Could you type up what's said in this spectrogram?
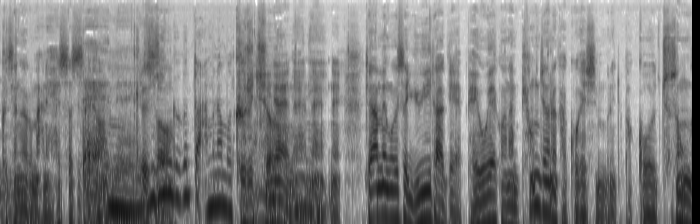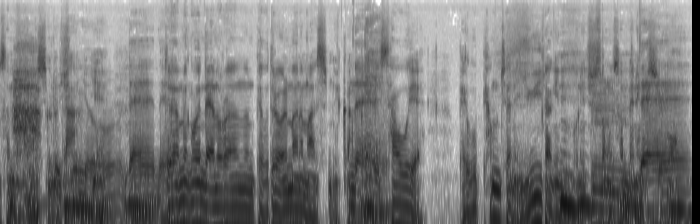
그 생각을 많이 했었어요. 음. 네네. 그래서 1인극은 또 아무나 못 그렇죠. 네네네. 네. 대한민국에서 유일하게 배우에 관한 평전을 갖고 계신 분이 고 아, 선배님이십니다. 그러시군요. 예. 네네. 대한민국에 내노라는 배우들이 얼마나 많습니까? 네. 그 사후에 배우 평전에 유일하게 있는 분이 추성 선배님이시고 네.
